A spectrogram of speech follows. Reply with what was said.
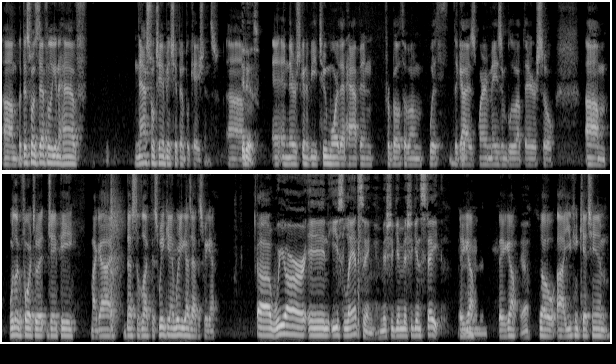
Um, but this one's definitely going to have national championship implications. Um, it is and, and there's going to be two more that happen for both of them with the guys wearing maize and blue up there. So um, we're looking forward to it. JP, my guy, best of luck this weekend. Where are you guys at this weekend? Uh, we are in East Lansing, Michigan, Michigan State. There you go. Mm-hmm. There you go. Yeah. So uh, you can catch him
